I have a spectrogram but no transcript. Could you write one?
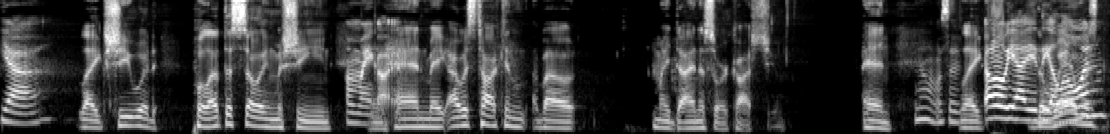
yeah. Like she would pull out the sewing machine. Oh my God. And make. I was talking about my dinosaur costume, and No, was it like Oh yeah, the, way yellow one.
